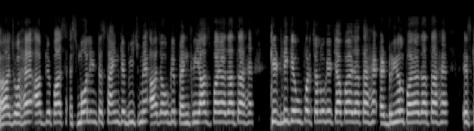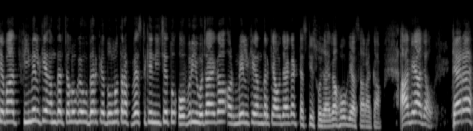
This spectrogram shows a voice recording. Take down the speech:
जो है आपके पास स्मॉल इंटेस्टाइन के बीच में आ जाओगे पेंक्रियाज पाया जाता है। किडनी के ऊपर चलोगे, क्या पाया जाता है? एड्रिनल पाया जाता है। इसके बाद फीमेल के अंदर चलोगे, उधर के दोनों तरफ़, वेस्ट के नीचे तो ओवरी हो जाएगा और मेल के अंदर क्या हो जाएगा? टेस्टिस हो जाएगा। हो गया सारा काम। आगे आ जाओ। कह रहा है,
